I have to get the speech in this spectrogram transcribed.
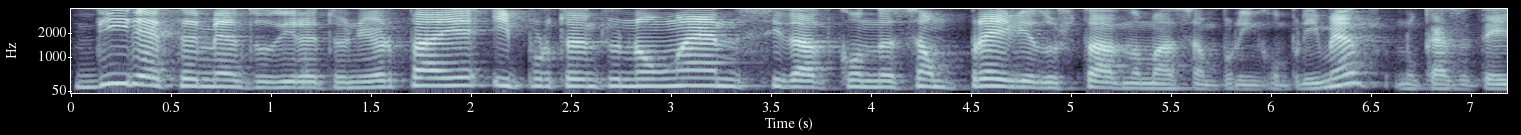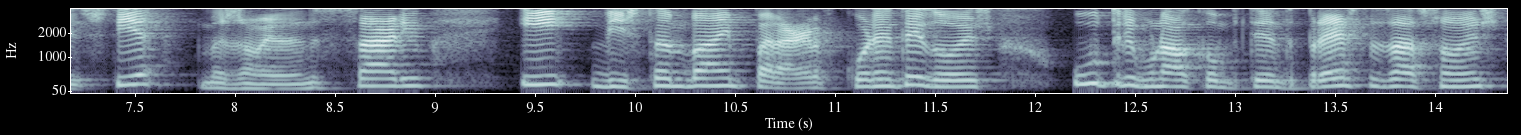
diretamente do direito da União Europeia e, portanto, não há necessidade de condenação prévia do Estado numa ação por incumprimento, no caso até existia, mas não era necessário, e diz também, parágrafo 42, o tribunal competente para estas ações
